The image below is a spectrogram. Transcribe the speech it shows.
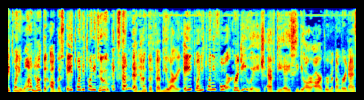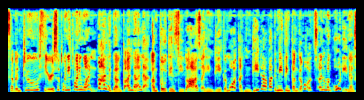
2021 hangtod August 8, 2022. Extended hangtod February 8, 2024. Per DOH, FDA CDRR permit number 972, series of 2021. Mahalagang paalala, ang potency laws ay hindi gamot at hindi dapat gamiting panggamot sa anumang uri ng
